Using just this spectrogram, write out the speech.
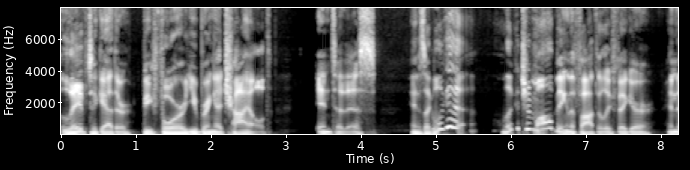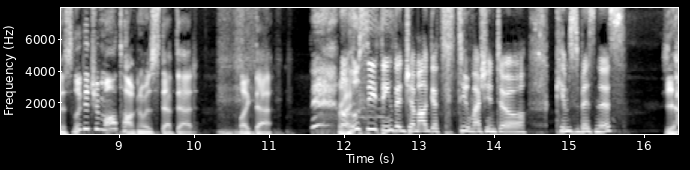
live together before you bring a child into this. And it's like, look at look at Jamal being the fatherly figure in this. Look at Jamal talking to his stepdad like that. Right? Uzi thinks that Jamal gets too much into Kim's business. Yeah.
